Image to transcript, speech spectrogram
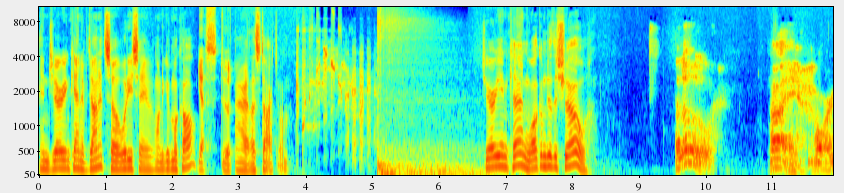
And Jerry and Ken have done it. So what do you say? Want to give them a call? Yes, do it. All right, let's talk to them. Jerry and Ken, welcome to the show. Hello. Hi, how are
